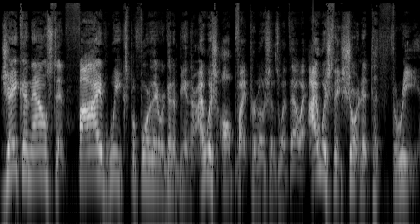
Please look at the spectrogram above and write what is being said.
Jake announced it five weeks before they were going to be in there. I wish all fight promotions went that way. I wish they shortened it to three.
